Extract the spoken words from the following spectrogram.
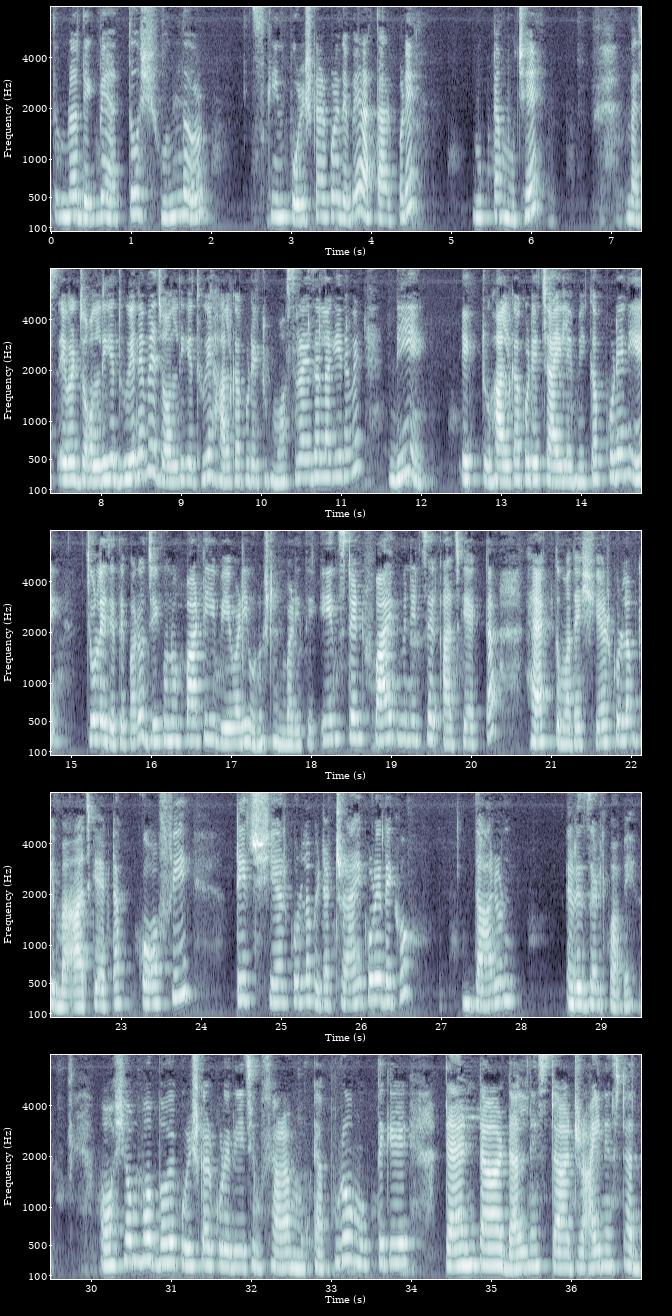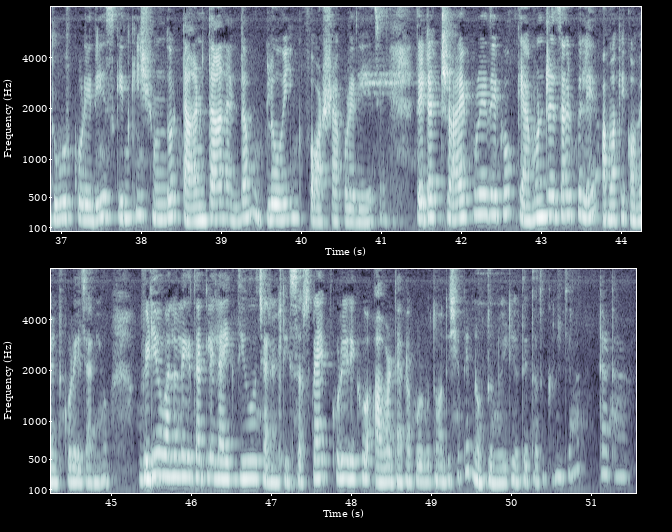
তোমরা দেখবে এত সুন্দর স্কিন পরিষ্কার করে দেবে আর তারপরে মুখটা মুছে ব্যাস, এবার জল দিয়ে ধুয়ে নেবে, জল দিয়ে ধুয়ে হালকা করে একটু ময়শ্চারাইজার লাগিয়ে নেবে, নিয়ে একটু হালকা করে চাইলে মেকআপ করে নিয়ে চলে যেতে পারো যে কোনো পার্টি বিয়েবাড়ি, অনুষ্ঠান বাড়িতে। ইনস্ট্যান্ট ফাইভ মিনিটসের আজকে একটা হ্যাক তোমাদের শেয়ার করলাম কিংবা আজকে একটা কফি টিপস শেয়ার করলাম, এটা ট্রাই করে দেখো, দারুণ রেজাল্ট পাবে। অসম্ভবভাবে পরিষ্কার করে দিয়েছে সারা মুখটা। পুরো মুখ থেকে ট্যানটা, ডালনেসটা, ড্রাইনেসটা দূর করে দিয়ে স্কিন কি সুন্দর টান টান একদম গ্লোয়িং ফর্সা করে দিয়েছে। তো এটা ট্রাই করে দেখো কেমন রেজাল্ট পেলে আমাকে কমেন্ট করে জানিও। ভিডিও ভালো লেগে থাকলে লাইক দিও, চ্যানেলটি সাবস্ক্রাইব করে রেখো। আবার দেখা করব তোমাদের সাথে নতুন ভিডিওতে। ততক্ষণের জন্য টাটা।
